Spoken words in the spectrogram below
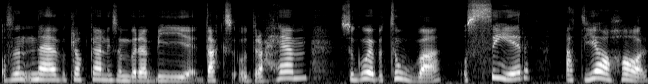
och sen när klockan liksom börjar bli dags att dra hem så går jag på toa och ser att jag har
